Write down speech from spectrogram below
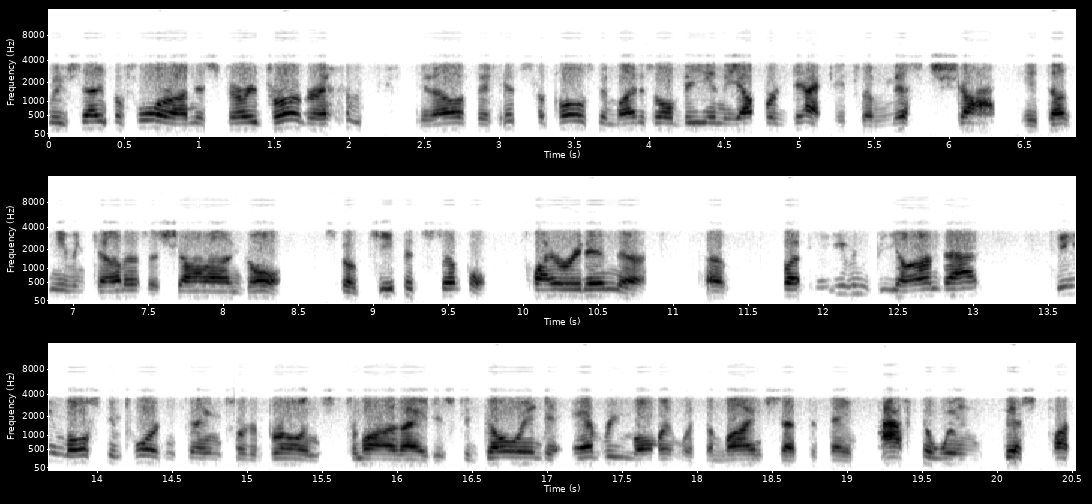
we've said before on this very program, You know, if it hits the post, it might as well be in the upper deck. It's a missed shot. It doesn't even count as a shot on goal. So keep it simple. Fire it in there. Uh, but even beyond that, the most important thing for the Bruins tomorrow night is to go into every moment with the mindset that they have to win this puck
